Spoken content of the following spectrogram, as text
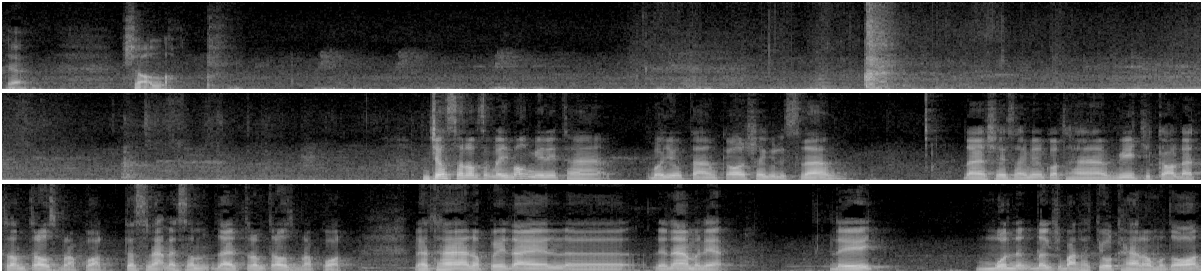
យ៉ាអ៊ីនសាអល់ឡោះ អញ្ចឹងសរុបសេចក្តីមកមានន័យថាបើយើងតាមកលឆៃគុលអ៊ីស្លាមដែលឆេសៃមានគាត់ថាវាជាកលដែលត្រឹមត្រូវសម្រាប់គាត់ទស្សនៈដែលដែលត្រឹមត្រូវសម្រាប់គាត់ដែលថានៅពេលដែលអ្នកណាម្នាក់ដេកមុននឹងដឹងច្បាស់ថាចូលខែរ៉ម៉ាដន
